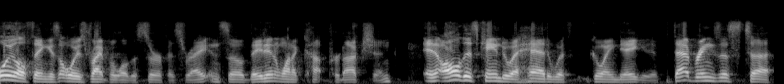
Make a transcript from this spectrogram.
oil thing is always right below the surface, right? And so they didn't want to cut production. And all this came to a head with going negative. But that brings us to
